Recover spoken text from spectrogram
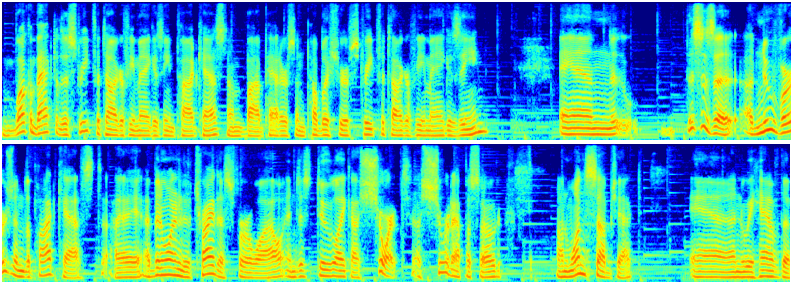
Welcome back to the Street Photography Magazine podcast. I'm Bob Patterson, publisher of Street Photography Magazine. And this is a, a new version of the podcast. I, I've been wanting to try this for a while and just do like a short, a short episode on one subject. And we have the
